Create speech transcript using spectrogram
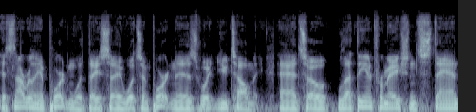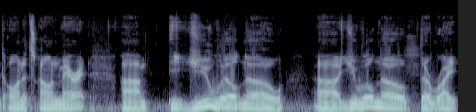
it's not really important what they say. What's important is what you tell me." And so let the information stand on its own merit. Um, you will know. Uh, you will know the right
